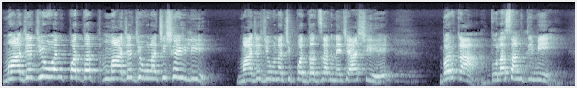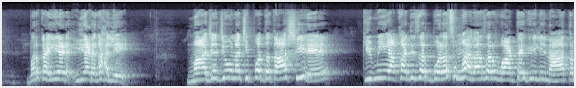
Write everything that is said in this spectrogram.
माझ्या जीवन पद्धत माझ्या जीवनाची शैली माझ्या जीवनाची पद्धत जगण्याची अशी आहे. बर का? तुला सांगते मी. बर का? येड येड घाले. माझ्या जीवनाची पद्धत अशी आहे की मी एखादी जर बळच मला जर वाट गेली ना तर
